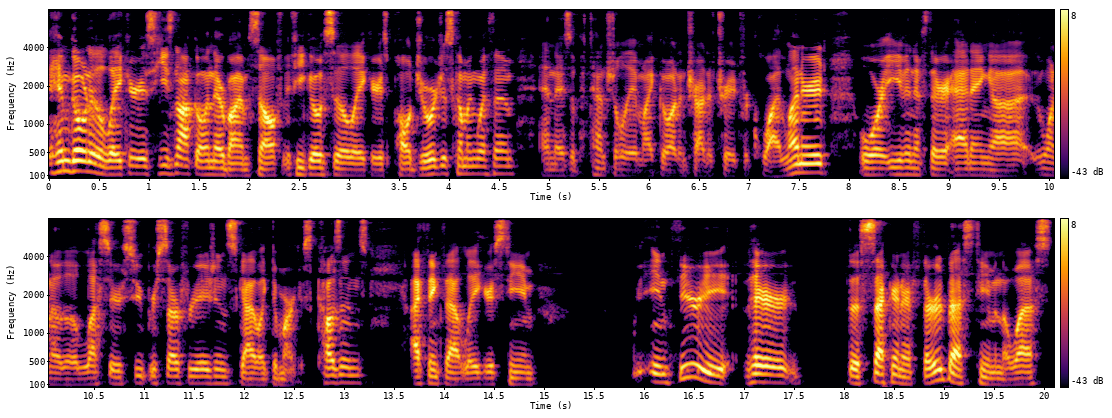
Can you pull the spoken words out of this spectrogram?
him going to the Lakers, he's not going there by himself. If he goes to the Lakers, Paul George is coming with him, and there's a potential they might go out and try to trade for Kawhi Leonard, or even if they're adding uh, one of the lesser superstar free agents, guy like DeMarcus Cousins. I think that Lakers team, in theory, they're the second or third best team in the West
